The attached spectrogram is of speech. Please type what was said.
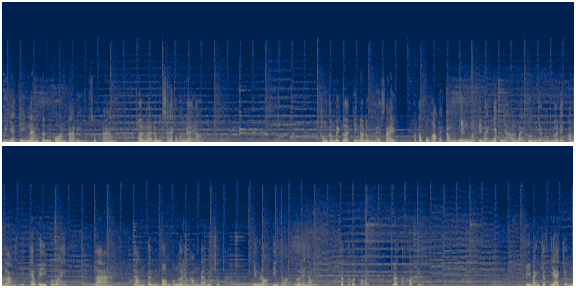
vì giá trị nam tính của anh ta bị xúc phạm hơn là đúng sai của vấn đề đó. Không cần biết là chuyện đó đúng hay sai nó có phù hợp hay không? Nhưng mà khi bạn nhắc nhở, bạn hướng dẫn một người đàn ông làm việc theo ý của bạn là lòng tự tôn của người đàn ông đã bị xúc phạm. Điều đó khiến cho người đàn ông rất là bực bội, rất là khó chịu. Vì bản chất gia trưởng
